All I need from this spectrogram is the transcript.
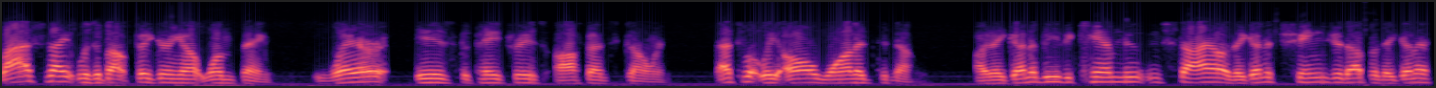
last night was about figuring out one thing: where is the Patriots' offense going? That's what we all wanted to know. Are they going to be the Cam Newton style? Are they going to change it up? Are they going to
